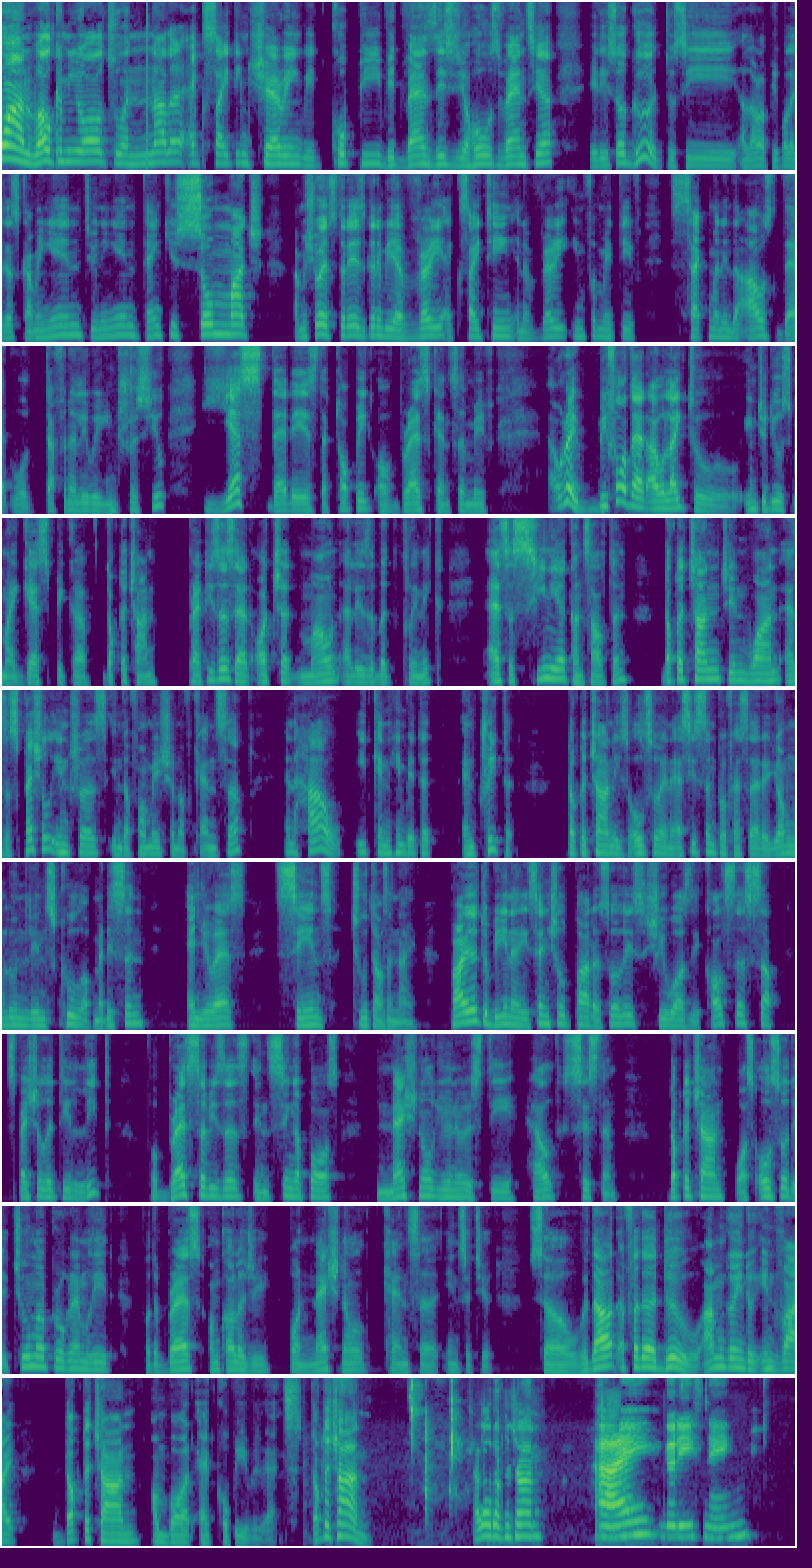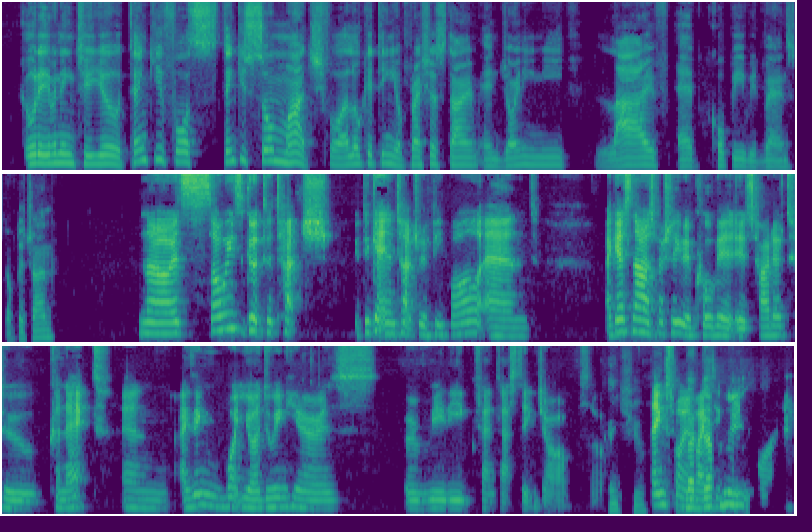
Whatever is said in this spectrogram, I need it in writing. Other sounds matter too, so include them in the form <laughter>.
Everyone. Welcome you all to another exciting sharing with Coffee with Vance. This is your host, Vance here. It is so good to see a lot of people are just coming in, tuning in. Thank you so much. I'm sure it's today is going to be a very exciting and a very informative segment in the house that will definitely will interest you. Yes, that is the topic of breast cancer myth. All right, before that, I would like to introduce my guest speaker, Dr. Chan, practices at Orchard Mount Elizabeth Clinic as a senior consultant, Dr. Chan Ching Wan has a special interest in the formation of cancer and how it can be and treated. Dr. Chan is also an assistant professor at the Yong Loo Lin School of Medicine, NUS, since 2009. Prior to being an essential part of Solis, she was the cluster subspecialty lead for breast services in Singapore's National University Health System. Dr. Chan was also the tumor program lead for the breast oncology for National Cancer Institute. So, without further ado, I'm going to invite Dr. Chan on board at Copy Events. Dr. Chan. Hello, Dr. Chan. Hi, good evening. Good evening to you. Thank you for thank you so much for allocating your precious time and joining me live at Coffee with Vance, Dr. Chan. No, it's always good to touch to get in touch with people and I guess now, especially with COVID, it's harder to connect. And I think what you're doing here is a really fantastic job. So thank you. Thanks for but inviting definitely, me.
